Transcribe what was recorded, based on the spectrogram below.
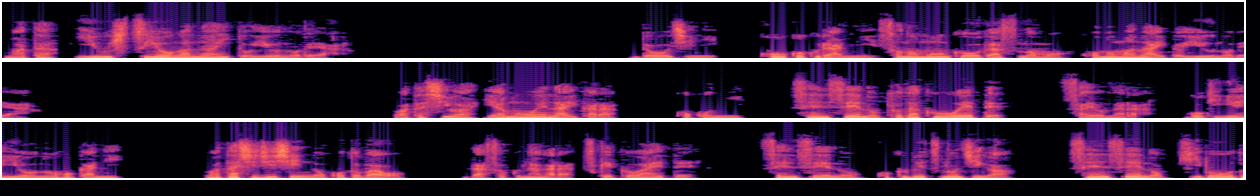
また言う必要がないというのである。同時に広告欄にその文句を出すのも好まないというのである。私はやむを得ないから、ここに先生の許諾を得て、さよなら、ごきげんようの他に、私自身の言葉を打足ながら付け加えて、先生の告別の字が、先生の希望通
